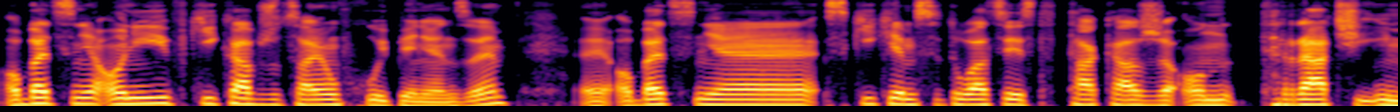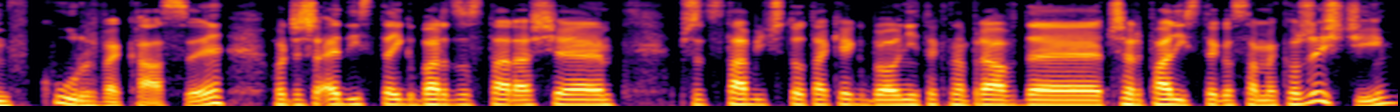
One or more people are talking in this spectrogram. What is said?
obecnie oni w Kika wrzucają w chuj pieniędzy. Yy, obecnie z Kikiem sytuacja jest taka, że on traci im w kurwę kasy, chociaż Eddie Stake bardzo stara się przedstawić to tak, jakby oni tak naprawdę czerpali z tego same korzyści,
